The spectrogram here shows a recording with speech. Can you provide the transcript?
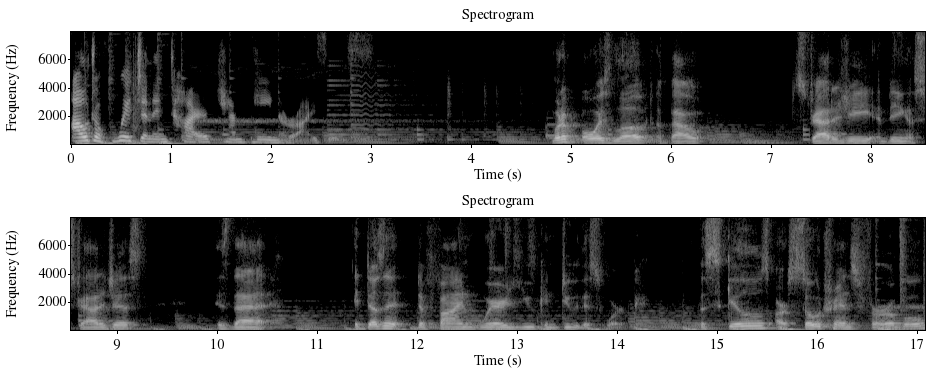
out of which an entire campaign arises. What I've always loved about strategy and being a strategist is that it doesn't define where you can do this work. The skills are so transferable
